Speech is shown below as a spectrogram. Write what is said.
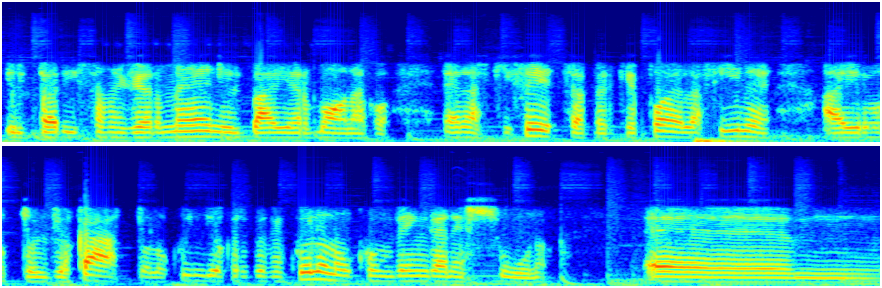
il Paris Saint Germain, il Bayern Monaco, è una schifezza perché poi alla fine hai rotto il giocattolo, quindi io credo che quello non convenga a nessuno. Ehm,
